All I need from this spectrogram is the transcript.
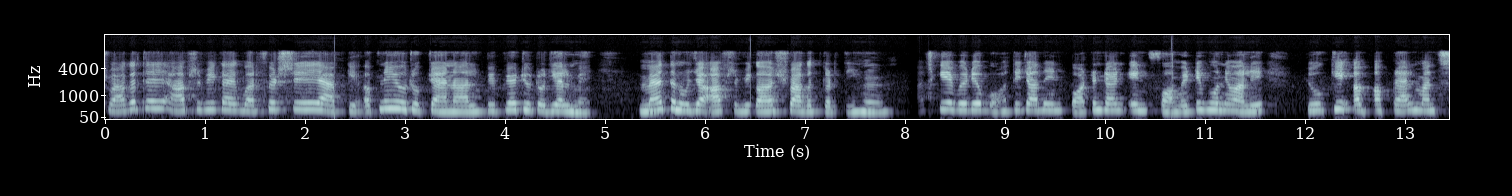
स्वागत है आप सभी का एक बार फिर से आपके अपने यूट्यूब चैनल पीपीआई ट्यूटोरियल में। मैं तनुजा, आप सभी का स्वागत करती हूँ। आज की ये वीडियो बहुत ही ज़्यादा इम्पोर्टेंट एंड इन्फॉर्मेटिव होने वाली, क्योंकि अब अप्रैल मंथ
